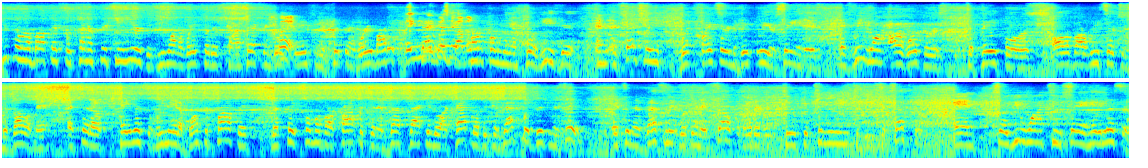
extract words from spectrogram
You've known about this for 10 or 15 years. If you want to wait for this contract negotiation and sit there and worry about it, They knew that it was doesn't coming. come from the employees. That, and essentially, what Chrysler and the Big Three are saying is, is we want our workers to pay for all of our research and development instead of, hey, listen, we made a bunch of profits. Let's take some of our profits and invest back into our capital because that's what business is. It's an investment within itself in order to, to continue to be successful. And so you want to say, hey, listen,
